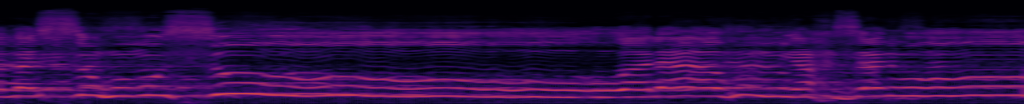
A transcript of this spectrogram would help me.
يمسهم السوء ولا هم يحزنون.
